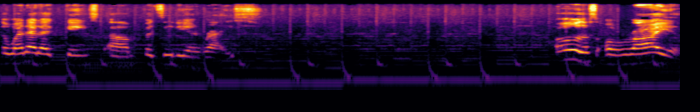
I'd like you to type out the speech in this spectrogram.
the one that against um, Brazilian rice. Oh, that's Orion.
